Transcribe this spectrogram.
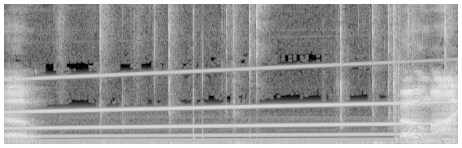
Oh. Oh my.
